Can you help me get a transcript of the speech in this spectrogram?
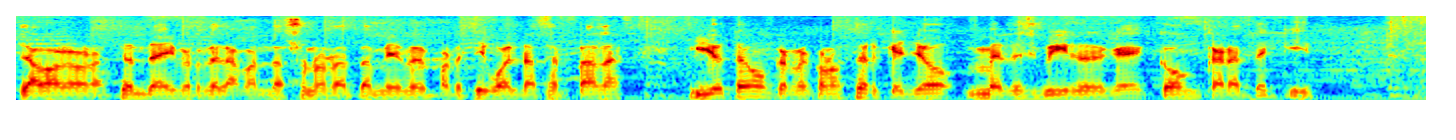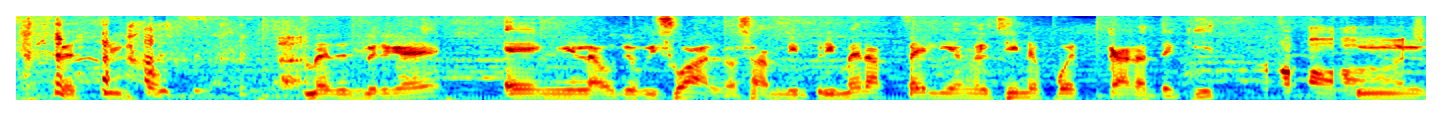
La valoración de Iver de la banda sonora también me parece igual de acertada. Y yo tengo que reconocer que yo me desvirgué con Karate Kid. Me explico. me desvirgué en el audiovisual. O sea, mi primera peli en el cine fue Karate Kid. Y,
